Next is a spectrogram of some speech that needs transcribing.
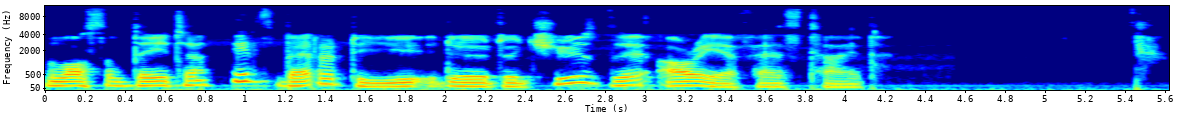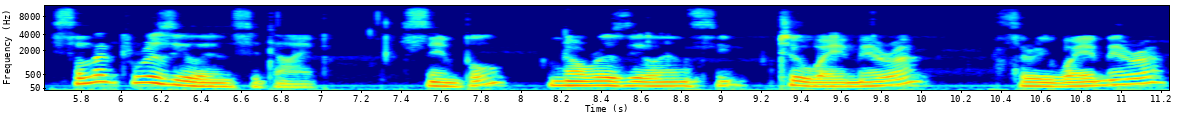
loss of data, it's better to, to, to choose the REFS type. Select Resiliency type – Simple, no resiliency, two-way mirror, three-way mirror,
